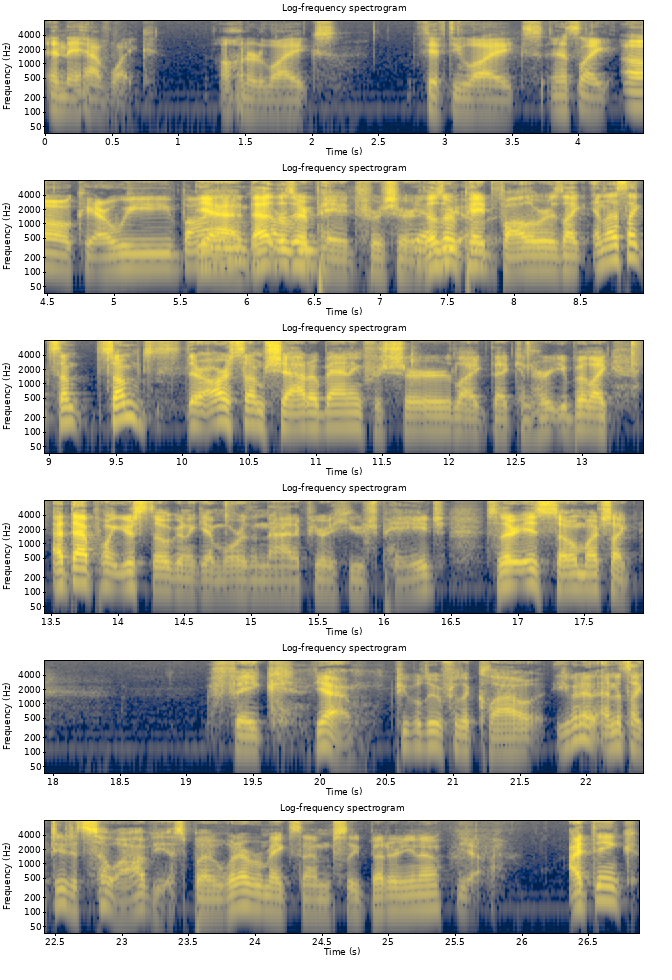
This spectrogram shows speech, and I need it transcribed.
and they have like 100 likes, 50 likes. And it's like, oh, okay, are we buying? Yeah, that, those are we- paid for sure. Yeah, those we are are. paid followers. Like unless like some some there are some shadow banning for sure, like that can hurt you. But like at that point, you're still gonna get more than that if you're a huge page. So there is so much like fake. Yeah, people do it for the clout. Even if, and it's like, dude, it's so obvious. But whatever makes them sleep better, you know. Yeah. I think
